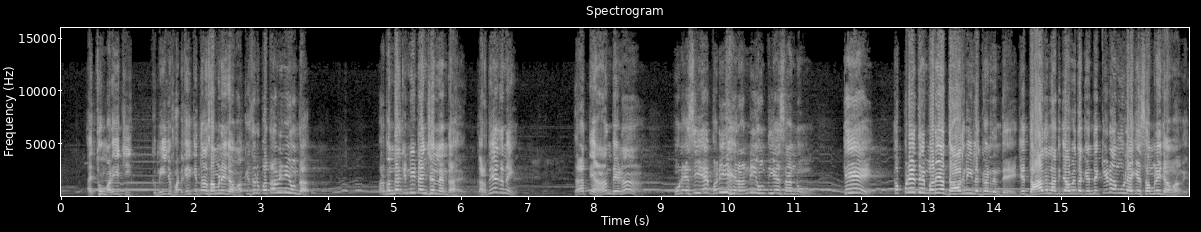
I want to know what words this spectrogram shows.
ਇੱਥੋਂ ਮਾੜੀ ਜਿਹੀ ਚੀਜ਼, ਕਮੀਜ਼ ਫਟ ਗਈ, ਕਿੱਦਾਂ ਸਾਹਮਣੇ ਜਾਵਾਂ? ਕਿਸੇ ਨੂੰ ਪਤਾ ਵੀ ਨਹੀਂ ਹੁੰਦਾ। ਪਰ ਬੰਦਾ ਕਿੰਨੀ ਟੈਨਸ਼ਨ ਲੈਂਦਾ ਹੈ? ਕਰਦੇ ਆ ਕਿ ਨਹੀਂ? ਜ਼ਰਾ ਧਿਆਨ ਦੇਣਾ। ਹੁਣ ਅਸੀਂ ਇਹ ਬੜੀ ਹੈਰਾਨੀ ਹੁੰਦੀ ਹੈ ਸਾਨੂੰ ਕਿ ਕੱਪੜੇ ਤੇ ਮੜਿਆ ਦਾਗ ਨਹੀਂ ਲੱਗਣ ਦਿੰਦੇ। ਜੇ ਦਾਗ ਲੱਗ ਜਾਵੇ ਤਾਂ ਕਹਿੰਦੇ, ਕਿਹੜਾ ਮੂੰਹ ਲੈ ਕੇ ਸਾਹਮਣੇ ਜਾਵਾਂਗੇ?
